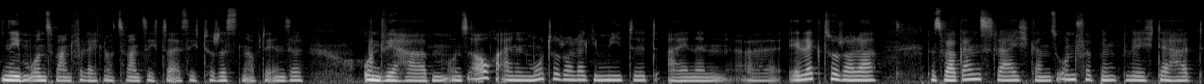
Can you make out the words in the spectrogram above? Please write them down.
neben uns waren vielleicht noch 20, 30 Touristen auf der Insel. Und wir haben uns auch einen Motorroller gemietet, einen äh, Elektroroller. Das war ganz leicht, ganz unverbindlich. Der hat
